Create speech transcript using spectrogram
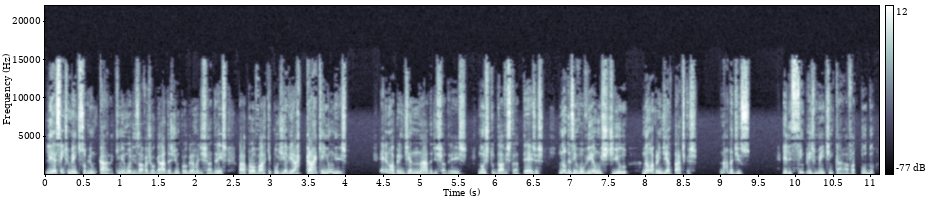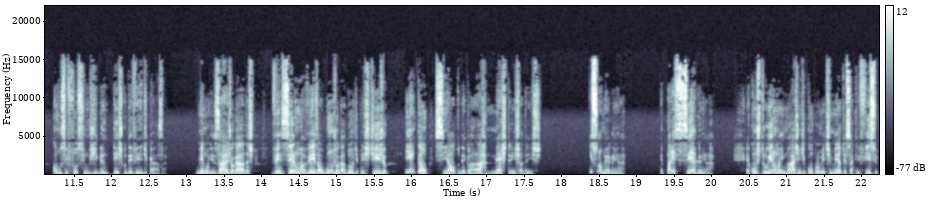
Li recentemente sobre um cara que memorizava jogadas de um programa de xadrez para provar que podia virar craque em um mês. Ele não aprendia nada de xadrez, não estudava estratégias, não desenvolvia um estilo, não aprendia táticas. Nada disso. Ele simplesmente encarava tudo como se fosse um gigantesco dever de casa. Memorizar as jogadas, vencer uma vez algum jogador de prestígio e então se autodeclarar mestre em xadrez. Isso não é ganhar. É parecer ganhar. É construir uma imagem de comprometimento e sacrifício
